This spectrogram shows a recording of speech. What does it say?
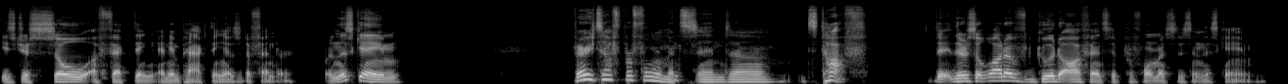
is just so affecting and impacting as a defender. But in this game, very tough performance, and uh, it's tough. There's a lot of good offensive performances in this game,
